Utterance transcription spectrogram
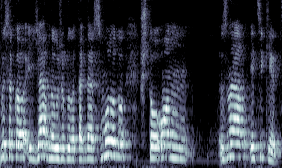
высоко явно уже было тогда с молоду, что он знал этикет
